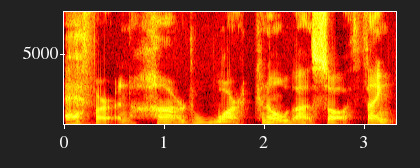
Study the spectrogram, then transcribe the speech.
effort and hard work and all that sort of thing.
